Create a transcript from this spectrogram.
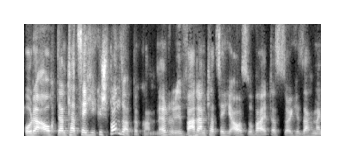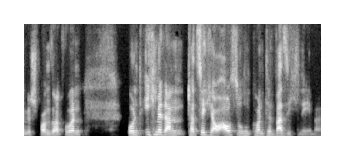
oder auch dann tatsächlich gesponsert bekommen. Ne? War mhm. dann tatsächlich auch so weit, dass solche Sachen dann gesponsert wurden und ich mir dann tatsächlich auch aussuchen konnte, was ich nehme.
